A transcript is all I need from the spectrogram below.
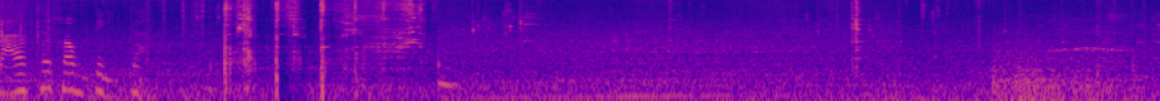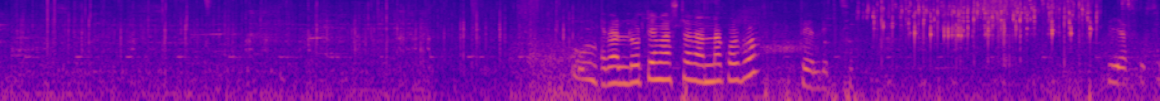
লাস্টে সব দিকটা এবার লোটে মাছটা রান্না করব, তেল দিচ্ছি। পেঁয়াজ কুচি।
